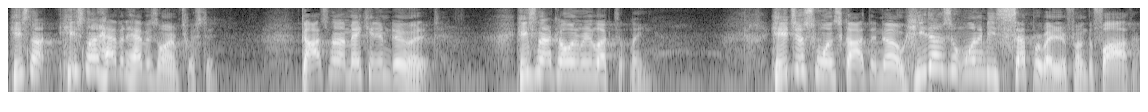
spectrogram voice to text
He's not, he's not having to have his arm twisted. God's not making him do it. He's not going reluctantly. He just wants God to know he doesn't want to be separated from the Father.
